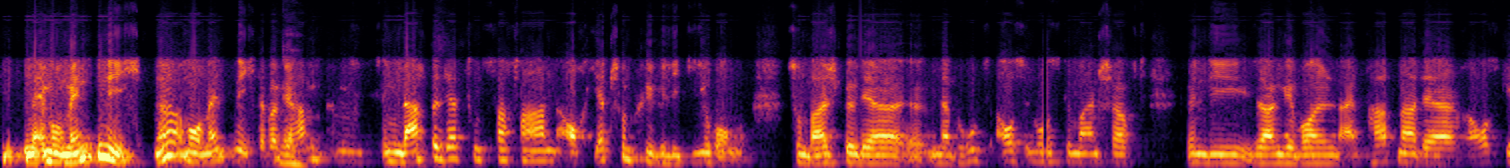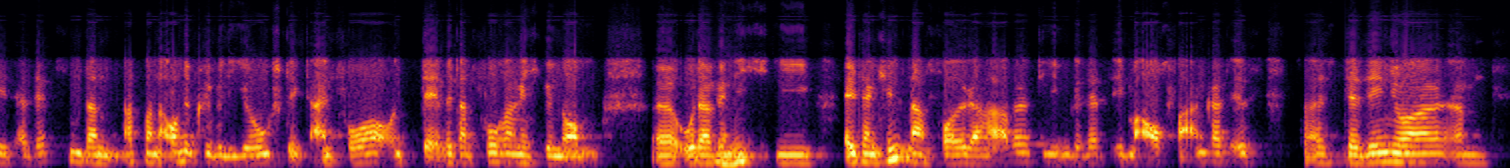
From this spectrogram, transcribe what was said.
Na, Im Moment nicht, ne? Im Moment nicht. Aber ja. wir haben im Nachbesetzungsverfahren auch jetzt schon Privilegierungen. Zum Beispiel der, äh, in der Berufsausübungsgemeinschaft, wenn die sagen, wir wollen einen Partner, der rausgeht, ersetzen, dann hat man auch eine Privilegierung, schlägt einen vor und der wird dann vorrangig genommen. Äh, oder wenn mhm. ich die Eltern-Kind-Nachfolge habe, die im Gesetz eben auch verankert ist, das heißt, der Senior ähm, äh,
